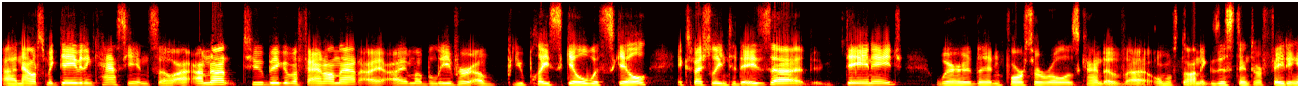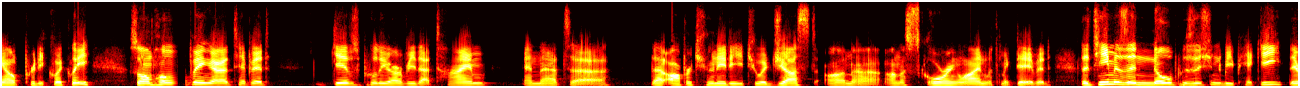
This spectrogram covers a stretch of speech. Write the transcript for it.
Uh, now it's McDavid and Kassian. So I, am not too big of a fan on that. I, am a believer of you play skill with skill, especially in today's uh, day and age where the enforcer role is kind of uh, almost non-existent or fading out pretty quickly. So I'm hoping uh, Tippett gives Puljujarvi that time and that uh, that opportunity to adjust on a, on a scoring line with McDavid. The team is in no position to be picky. They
